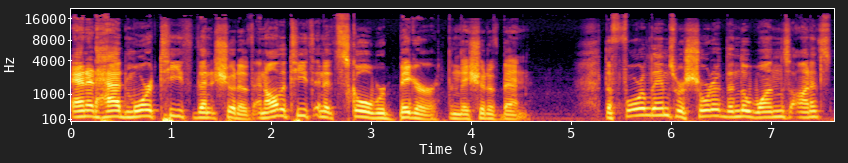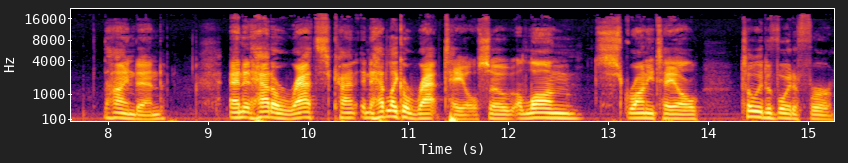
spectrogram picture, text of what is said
and it had more teeth than it should have, and all the teeth in its skull were bigger than they should have been. The forelimbs were shorter than the ones on its hind end, and it had a rat's kind and it had like a rat tail, so a long, scrawny tail, totally devoid of fur.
